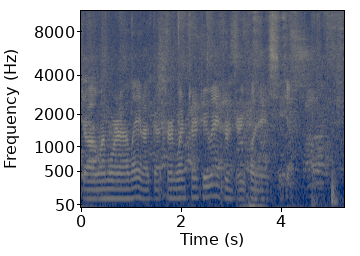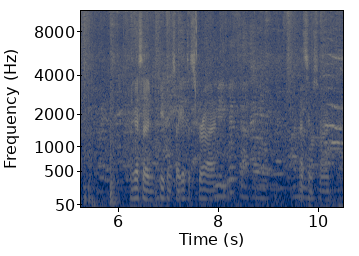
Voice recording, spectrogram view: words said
I draw one more uh, land. I've got turn one, turn two, and turn three plays. Yeah. I guess I'm keeping so I get to scry. That seems fine.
